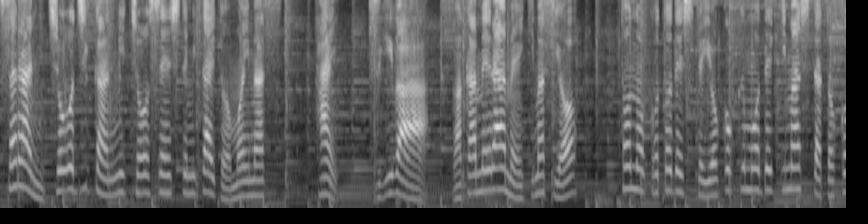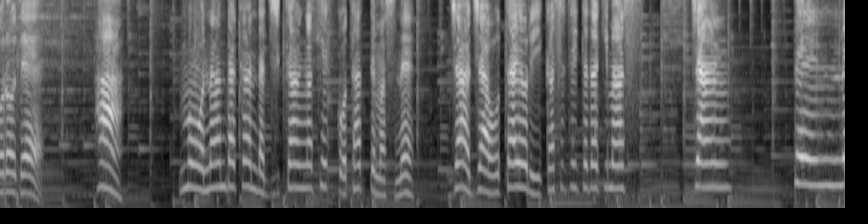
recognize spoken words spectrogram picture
さらに長時間に挑戦してみたいと思います。はい。次はわかめラーメンいきますよ。とのことでして予告もできましたところではあもうなんだかんだ時間が結構経ってますね。じゃあじゃあお便り行かせていただきます。じゃん。ペンネ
